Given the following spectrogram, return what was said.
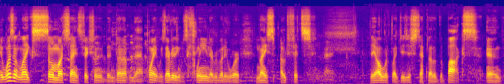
It wasn't like so much science fiction had been done up to that point. It was everything was clean. Everybody wore nice outfits. They all looked like they just stepped out of the box. And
